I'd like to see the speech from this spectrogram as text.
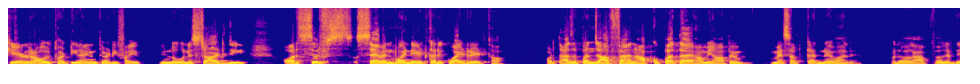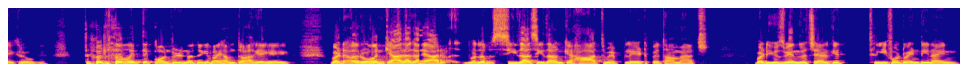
के एल राहुल 39 एंड 35 इन लोगों ने स्टार्ट दी और सिर्फ़ 7.8 का रिक्वायर्ड रेट था। और एज अ पंजाब फ़ैन आपको पता है हम यहाँ पे मैसअप करने वाले हैं। मतलब आप अगर देख रहे होगे तो मतलब वो इतने कॉन्फिडेंट होते हैं कि भाई हम तो हगेंगे ही। बट रोहन क्या लगा यार मतलब सीधा सीधा उनके हाथ में प्लेट पे था मैच बट युजवेंद्र चहल के थ्री फॉर ट्वेंटी नाइन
